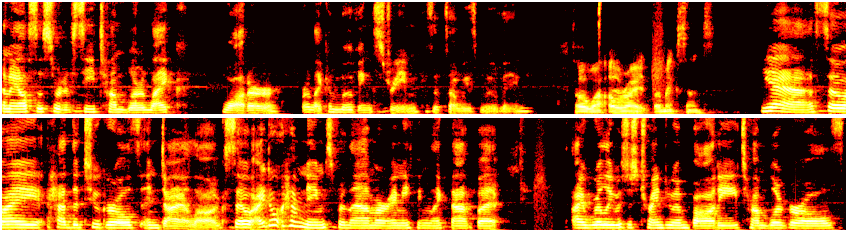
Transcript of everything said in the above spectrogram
and I also sort of see Tumblr like water or like a moving stream because it's always moving. oh wow. Oh right, that makes sense. Yeah, so I had the two girls in dialogue. So I don't have names for them or anything like that, but I really was just trying to embody Tumblr girls.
